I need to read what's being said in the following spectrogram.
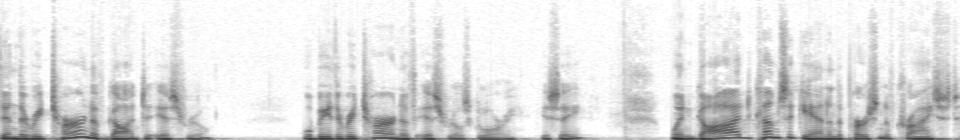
then the return of God to Israel will be the return of Israel's glory. You see? When God comes again in the person of Christ,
